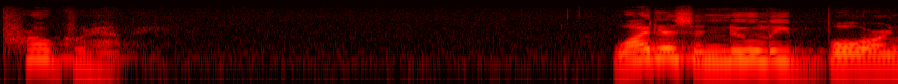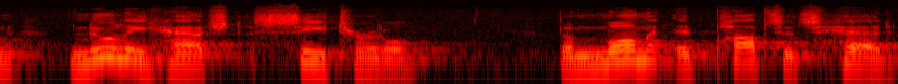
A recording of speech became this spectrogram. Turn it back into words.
Programming. Why does a newly born, newly hatched sea turtle, the moment it pops its head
